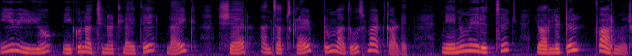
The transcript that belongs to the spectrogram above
ఈ వీడియో మీకు నచ్చినట్లయితే like share and subscribe to Madhu smart garden. నేను మీ రిత్విక్ యువర్ లిటిల్ ఫార్మర్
